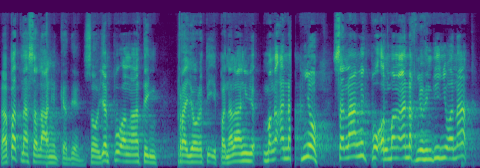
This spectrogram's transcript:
Dapat nasa langit ka din. So, yan po ang ating priority. Ipanalangin nyo. Mga anak nyo, sa langit po, ang mga anak nyo, hindi nyo anak.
